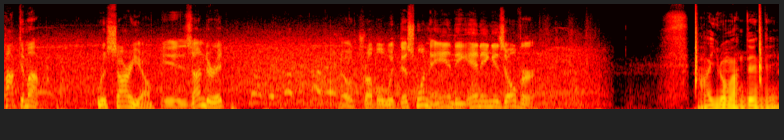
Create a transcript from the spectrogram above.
Popped him up. Rosario is under it. No trouble with this one, and the inning is over. 아 이러면 안 되는데.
